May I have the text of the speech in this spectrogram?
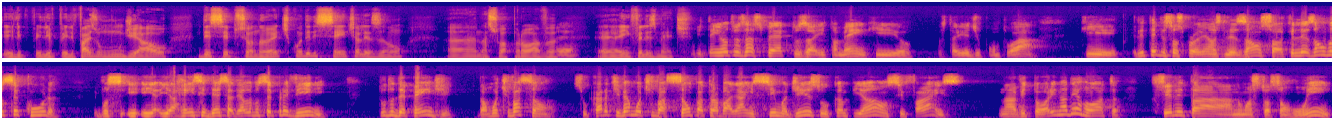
ele, ele, ele faz um mundial decepcionante quando ele sente a lesão uh, na sua prova, é. É, infelizmente. E tem outros aspectos aí também que eu gostaria de pontuar, que ele teve seus problemas de lesão, só que lesão você cura. E, você, e, e a reincidência dela você previne. Tudo depende da motivação. Se o cara tiver motivação para trabalhar em cima disso, o campeão se faz na vitória e na derrota. Se ele está numa situação ruim,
